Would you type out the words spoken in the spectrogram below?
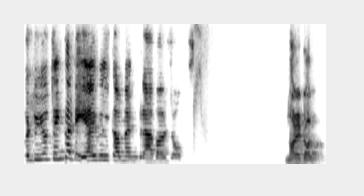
But do you think that AI will come and grab our jobs? Not at all.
